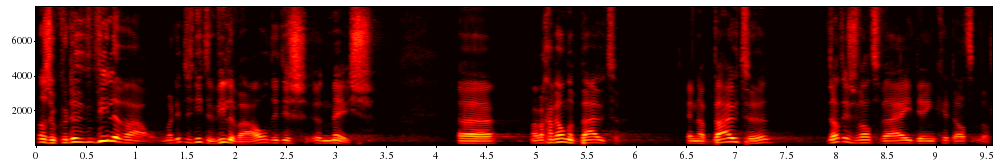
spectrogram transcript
dan zoeken we de wielenwaal. Maar dit is niet een wielenwaal, dit is een mees. Maar we gaan wel naar buiten. En naar buiten, dat is wat wij denken dat dat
